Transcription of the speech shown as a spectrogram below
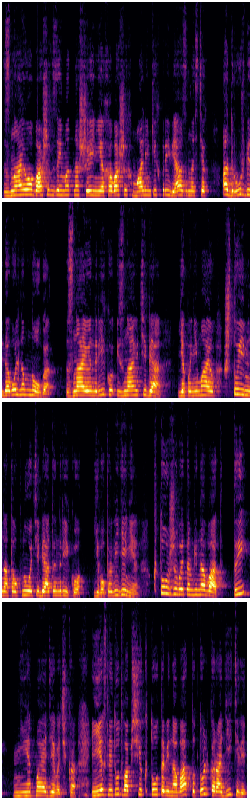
Знаю о ваших взаимоотношениях, о ваших маленьких привязанностях, о дружбе довольно много. Знаю Энрико и знаю тебя. Я понимаю, что именно толкнуло тебя от Энрико его поведение. Кто же в этом виноват? Ты? Нет, моя девочка, если тут вообще кто-то виноват, то только родители,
